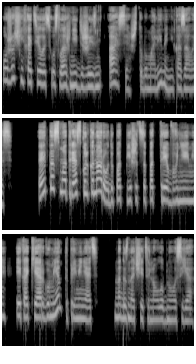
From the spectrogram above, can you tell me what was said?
Уж очень хотелось усложнить жизнь Асе, чтобы малина не казалась. Это смотря сколько народу подпишется под требованиями и какие аргументы применять, многозначительно улыбнулась я.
